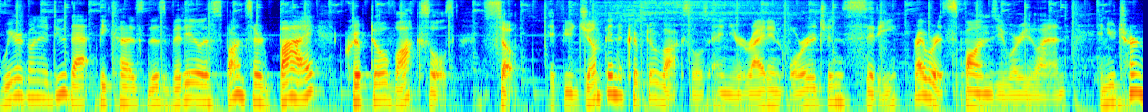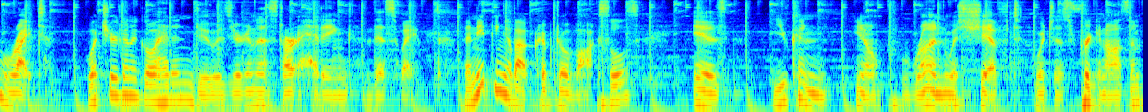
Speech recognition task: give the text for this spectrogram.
we are going to do that because this video is sponsored by Crypto Voxels. So, if you jump into Crypto Voxels and you're right in Origin City, right where it spawns you where you land, and you turn right, what you're gonna go ahead and do is you're gonna start heading this way. The neat thing about Crypto Voxels is you can, you know, run with shift, which is freaking awesome,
